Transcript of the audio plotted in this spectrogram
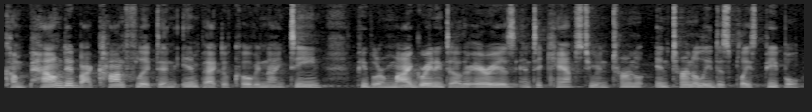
Compounded by conflict and impact of COVID 19, people are migrating to other areas and to camps to internal, internally displaced people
